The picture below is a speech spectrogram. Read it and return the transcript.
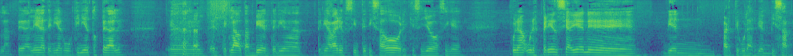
la pedalera tenía como 500 pedales, el, teclado también tenía, tenía varios sintetizadores, qué sé yo, así que fue una, una experiencia bien, bien particular, bien bizarra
